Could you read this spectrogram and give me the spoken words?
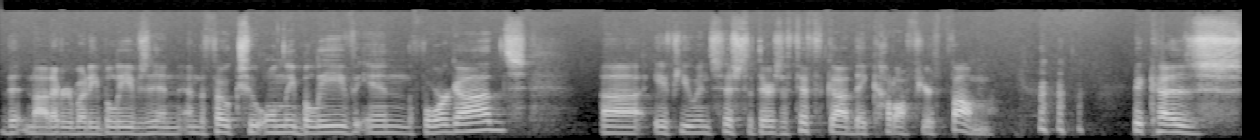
that not everybody believes in, and the folks who only believe in the four gods, uh, if you insist that there's a fifth god, they cut off your thumb because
